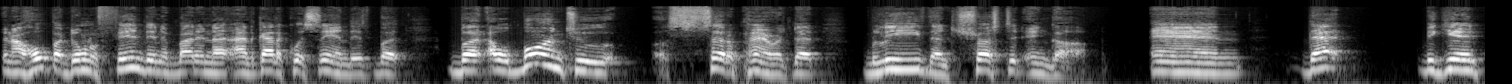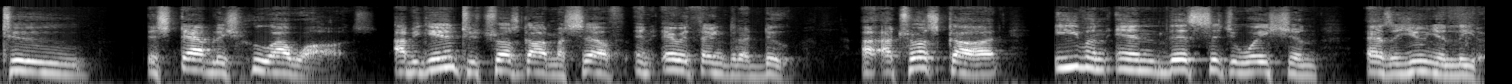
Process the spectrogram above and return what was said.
and I hope I don't offend anybody, and I, I got to quit saying this, but but I was born to a set of parents that believed and trusted in God, and that began to establish who I was. I began to trust God myself in everything that I do. I, I trust God even in this situation as a union leader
